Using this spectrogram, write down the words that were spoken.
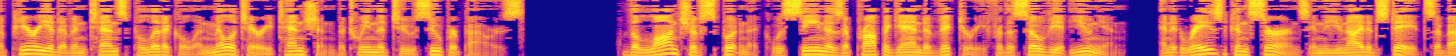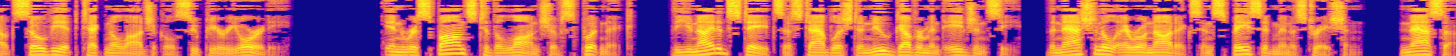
a period of intense political and military tension between the two superpowers. The launch of Sputnik was seen as a propaganda victory for the Soviet Union, and it raised concerns in the United States about Soviet technological superiority. In response to the launch of Sputnik, the United States established a new government agency, the National Aeronautics and Space Administration, NASA,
